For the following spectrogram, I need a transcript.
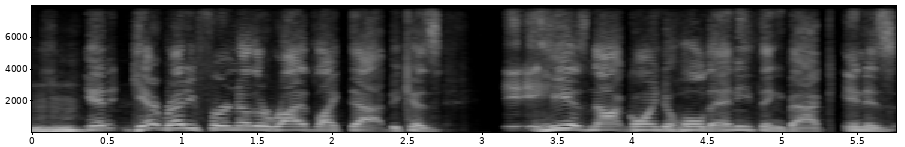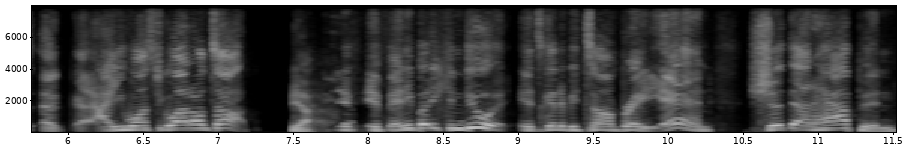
Mm-hmm. Get get ready for another ride like that because he is not going to hold anything back in his. Uh, he wants to go out on top. Yeah. If, if anybody can do it, it's going to be Tom Brady. And should that happen,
